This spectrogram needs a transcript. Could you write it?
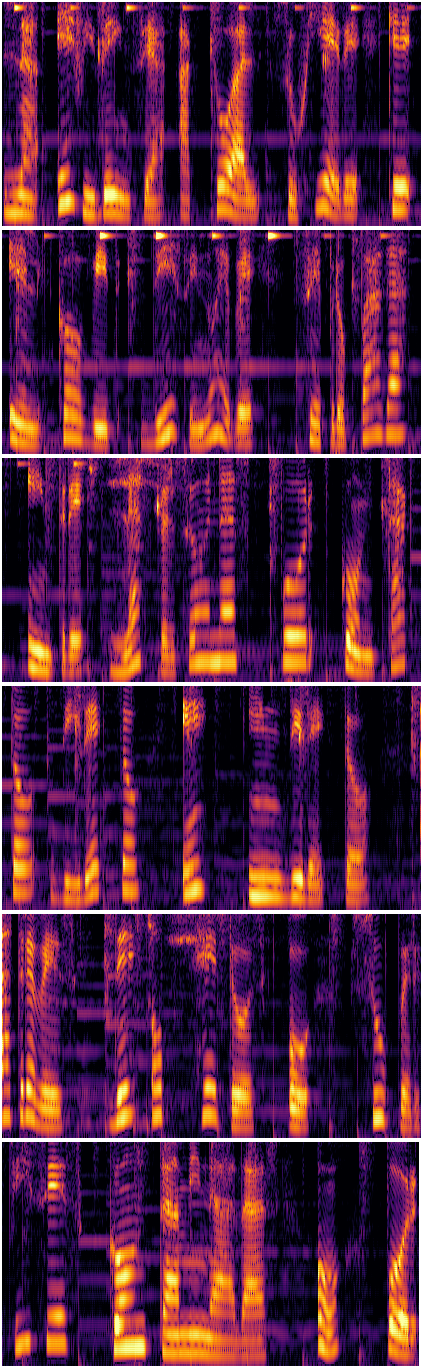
La evidencia actual sugiere que el COVID-19 se propaga entre las personas por contacto directo e indirecto a través de objetos o superficies contaminadas o por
